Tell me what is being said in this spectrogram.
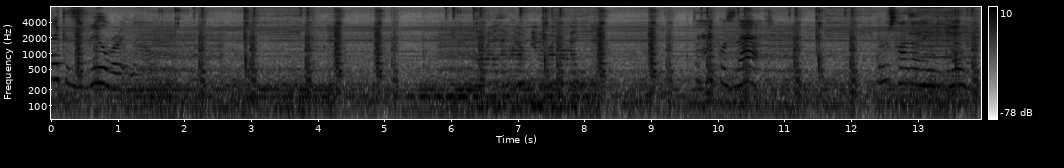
Static is real right now. What the heck was that? Never saw that in the game before.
